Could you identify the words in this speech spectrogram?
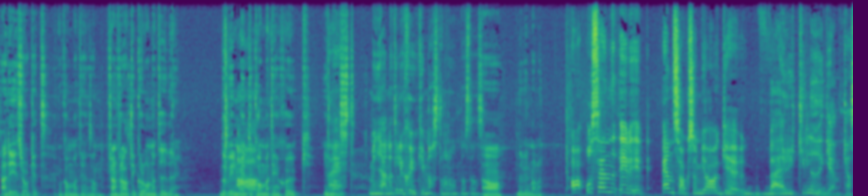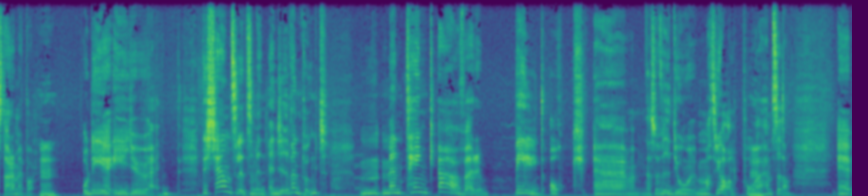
ja, det är ju tråkigt att komma till en sån. Framförallt i coronatider. Då vill man ju Ja. inte komma till en sjuk gymnast. Nej, men gärna till en sjukgymnast om man har ont någonstans. Ja, det vill man då. Ja, och sen eh, en sak som jag eh, verkligen kan störa mig på. Mm. Och det är ju, det känns lite som en, en given punkt. Men tänk över bild och eh, alltså videomaterial på hemsidan. Eh,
